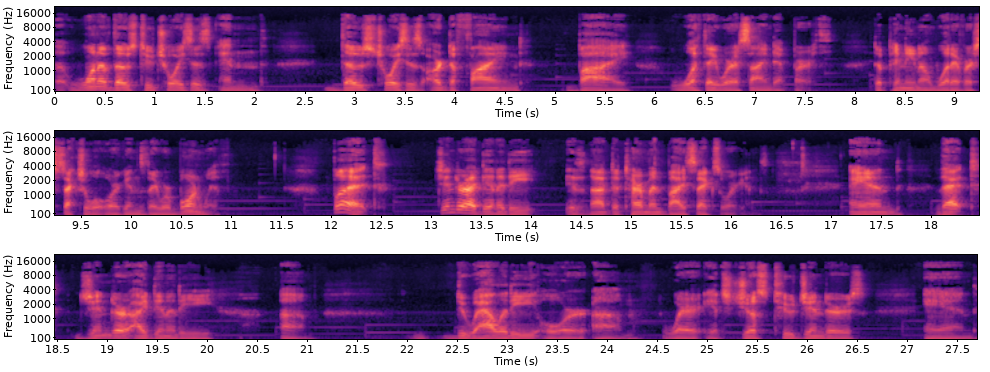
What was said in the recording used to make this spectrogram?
uh, one of those two choices, and those choices are defined by what they were assigned at birth, depending on whatever sexual organs they were born with. But gender identity is not determined by sex organs. And that gender identity um, duality, or um, where it's just two genders and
